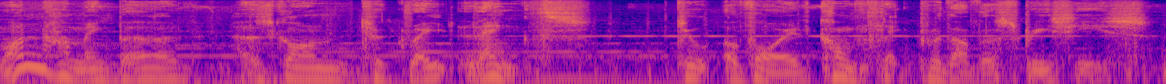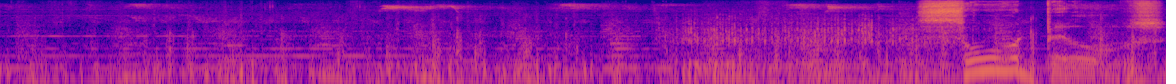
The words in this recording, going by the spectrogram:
One hummingbird has gone to great lengths to avoid conflict with other species. Swordbills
